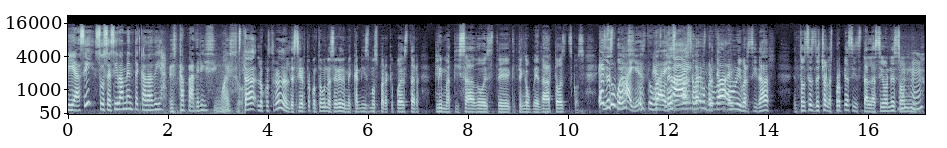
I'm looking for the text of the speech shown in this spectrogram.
Y así, sucesivamente cada día. Está padrísimo eso. Está, lo construyeron en el desierto con toda una serie de mecanismos para que pueda estar climatizado, este, que tenga humedad, todas estas cosas. Es Dubái, es Dubái. Después Dubái, se va a es convertir en una universidad. Entonces, de hecho, las propias instalaciones son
